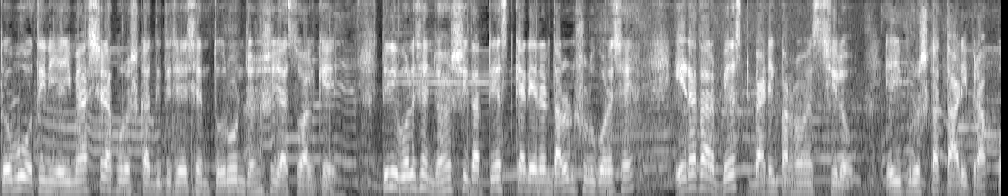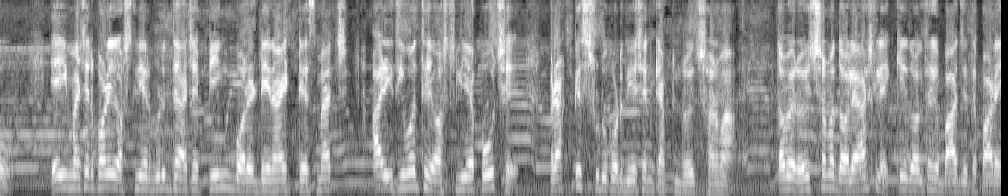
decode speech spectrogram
তবুও তিনি এই ম্যাচ সেরা পুরস্কার দিতে চেয়েছেন তরুণ যশস্বী জয়সওয়ালকে তিনি বলেছেন, যশস্বী তার টেস্ট ক্যারিয়ারের দারুণ শুরু করেছে। এটা তার বেস্ট ব্যাটিং পারফরমেন্স ছিল। এই পুরস্কার তারই প্রাপ্য। এই ম্যাচের পরেই অস্ট্রেলিয়ার বিরুদ্ধে আছে পিঙ্ক বলে ডে নাইট টেস্ট ম্যাচ আর ইতিমধ্যে অস্ট্রেলিয়া পৌঁছে প্র্যাকটিস শুরু করে দিয়েছেন ক্যাপ্টেন রোহিত শর্মা। তবে রোহিত শর্মা দলে আসলে কে দল থেকে বাদ যেতে পারে,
